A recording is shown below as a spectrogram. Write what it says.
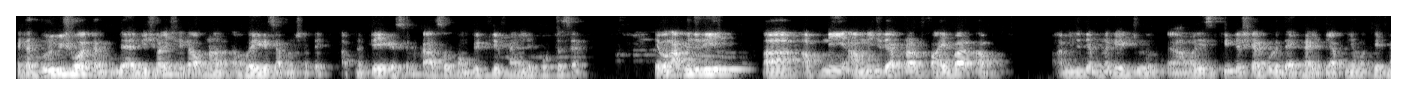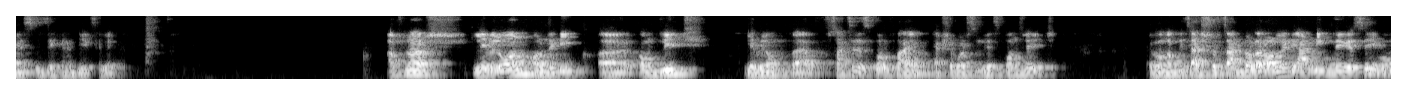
এটা দুর্বিষহ একটা বিষয়। সেটা আপনার হয়ে গেছে আপনার সাথে। আপনি পেয়ে গেছেন কাজও কমপ্লিটলি ফাইনালি করতেছেন। এবং আপনি যদি আহ, আপনি আমি যদি আপনার ফাইবার আমি যদি আপনাকে একটু আমার স্ক্রিনটা শেয়ার করে দেখাই যে আপনি আমাকে মেসেজ যেখানে দিয়েছিলেন। আপনার level one already complete level success score five একশো পার্সেন্ট রেসপন্স রেট এবং আপনি চারশো চার ডলার অলরেডি আর্নিং হয়ে গেছে এবং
